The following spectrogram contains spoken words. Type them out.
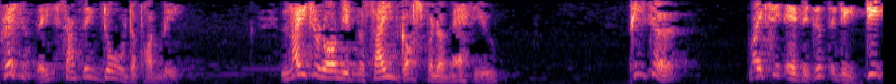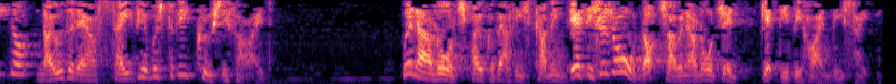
Presently, something dawned upon me. Later on in the same Gospel of Matthew, Peter makes it evident that he did not know that our Saviour was to be crucified. When our Lord spoke about his coming death, he says, Oh, not so. And our Lord said, Get thee behind me, Satan.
